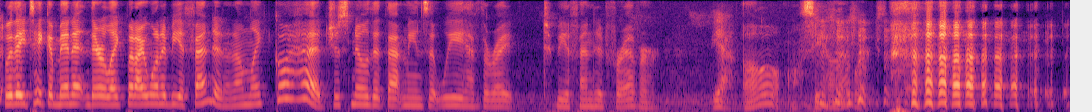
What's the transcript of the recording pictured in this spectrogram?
Where they take a minute and they're like, "But I want to be offended." And I'm like, "Go ahead. Just know that that means that we have the right to be offended forever." Yeah. Oh, see how that works.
